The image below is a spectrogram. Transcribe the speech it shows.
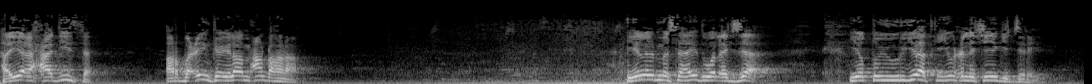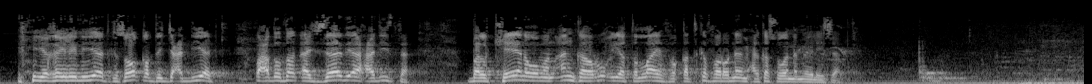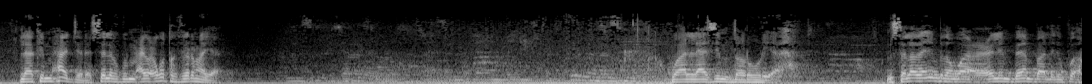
haye axaadiidta arbaciinka ilaa maxaan dhahnaa ila almasaanid wاlأjزاء iyo طuyuuriyaadki iyo wixii la sheegi jiray iyo khaylaniyaadki soo qabtay jacdiyaadki waxaad doontaan ajزaadii axaadiista. Bal keena waman ankara ru'yat اllahi faqad kafaroo nebi maxamed ka suganna ma helaysaa. Laakiin maxaa jira? Slafku maay wax ku tagfirinayaan waa laazim daruuri ah. Masalada in badan waa celin been baa laidinku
